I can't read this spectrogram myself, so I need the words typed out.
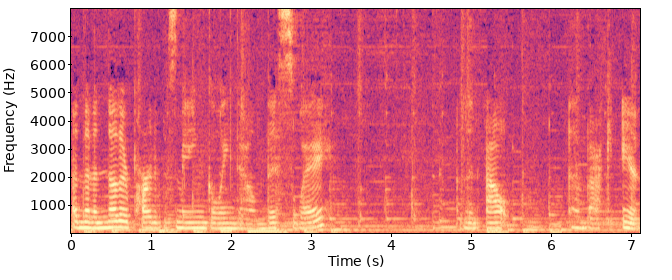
and then another part of his mane going down this way and then out and back in.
